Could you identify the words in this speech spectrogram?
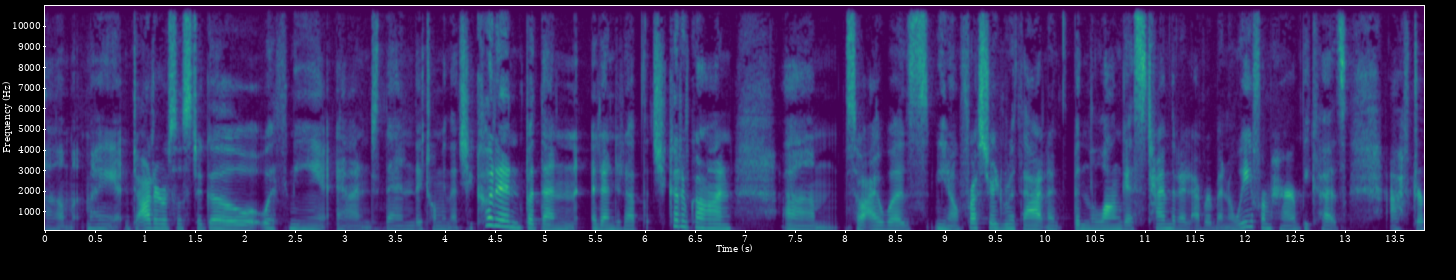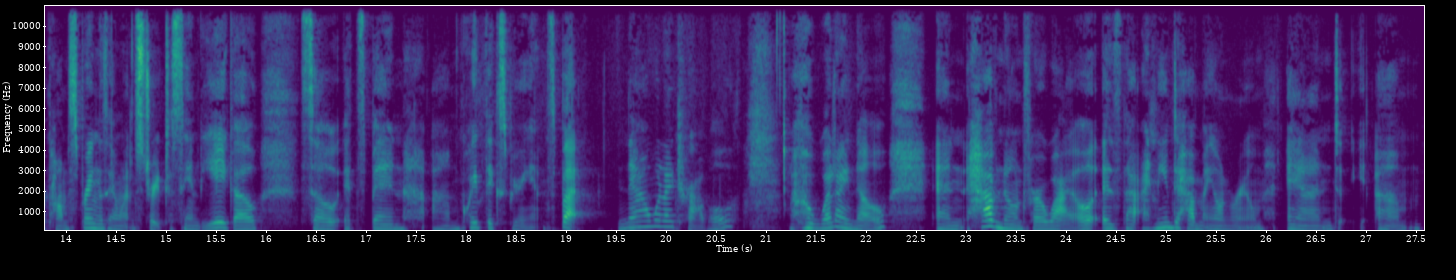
Um, my daughter was supposed to go with me. And then they told me that she couldn't. But then it ended up that she could have gone. Um, so I was, you know, frustrated with that. And it's been the longest time that I'd ever been away from her because after after Palm Springs, I went straight to San Diego. So it's been um, quite the experience. But now when I travel, what I know and have known for a while is that I need to have my own room and um,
